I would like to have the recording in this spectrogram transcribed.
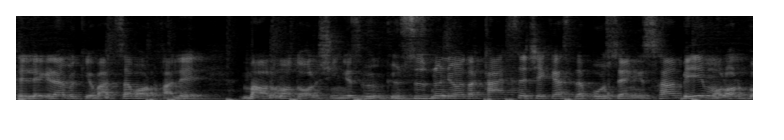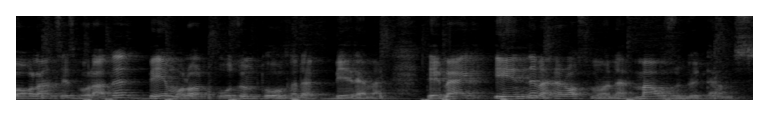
Telegram yoki WhatsApp orqali ma'lumot olishingiz mumkin. Siz dunyoda qaysi chekkasida bo'lsangiz ham bemalol bog'lansangiz bo'ladi. Bemalol o'zim to'ldirib beraman. Demak, endi mana rosmona mavzuga o'tamiz.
